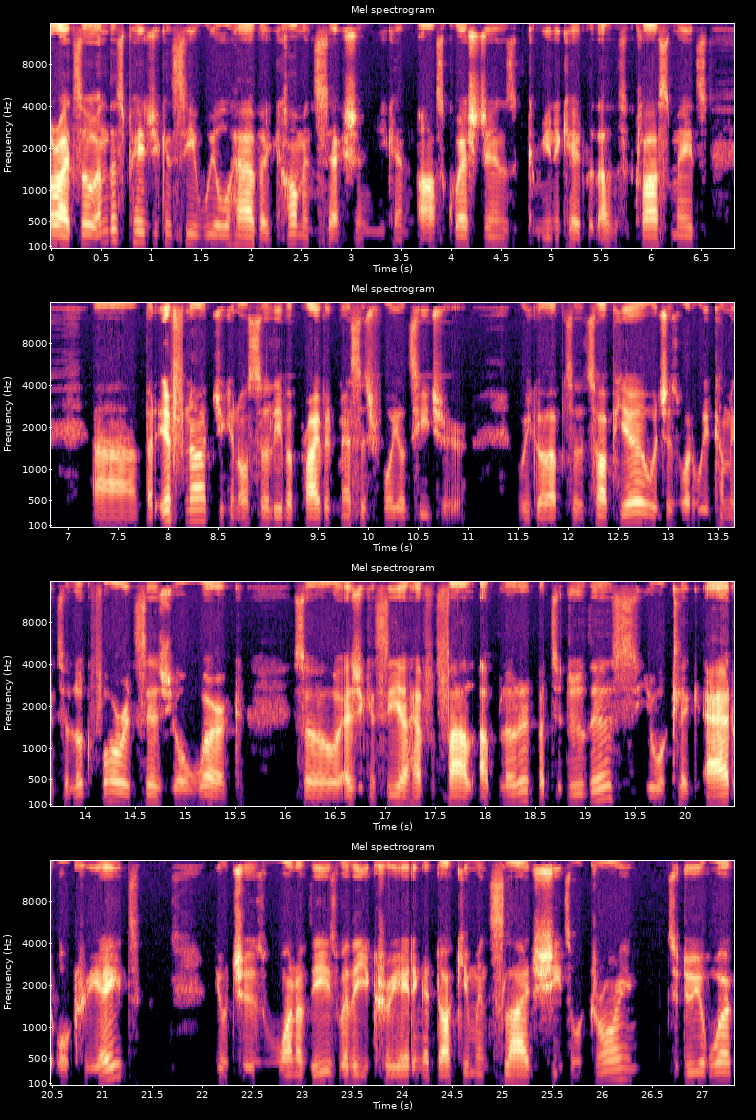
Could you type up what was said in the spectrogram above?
Alright, so on this page you can see we'll have a comment section. You can ask questions, communicate with other classmates. Uh, but if not, you can also leave a private message for your teacher. We go up to the top here, which is what we're coming to look for. It says your work. So as you can see, I have a file uploaded, but to do this, you will click add or create. You'll choose one of these, whether you're creating a document, slide, sheet, or drawing to do your work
